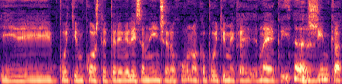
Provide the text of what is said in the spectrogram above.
і потім кошти перевелися на інший рахунок, а потім яка, на яка жінка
